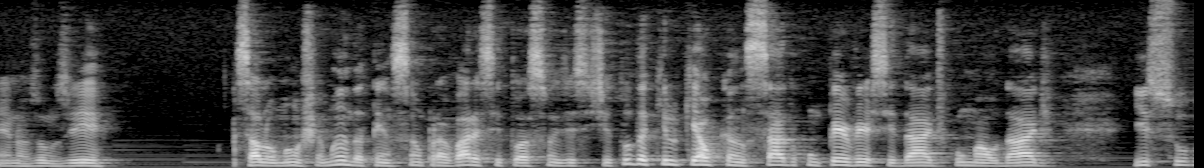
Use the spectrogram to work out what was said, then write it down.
É, nós vamos ver Salomão chamando atenção para várias situações desse tipo. Tudo aquilo que é alcançado com perversidade, com maldade, isso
